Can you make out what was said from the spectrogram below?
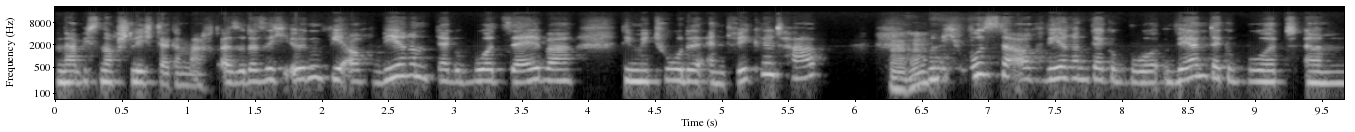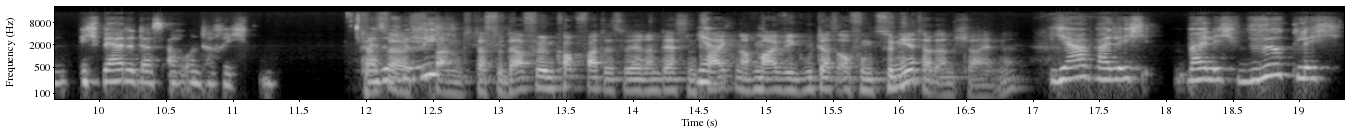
Dann habe ich es noch schlichter gemacht. Also, dass ich irgendwie auch während der Geburt selber die Methode entwickelt habe. Mhm. Und ich wusste auch während der Geburt, während der Geburt, ähm, ich werde das auch unterrichten. Das also ist ja spannend, mich, dass du dafür im Kopf hattest währenddessen. Ja. Zeigt nochmal, wie gut das auch funktioniert hat anscheinend. Ne? Ja, weil ich, weil ich wirklich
